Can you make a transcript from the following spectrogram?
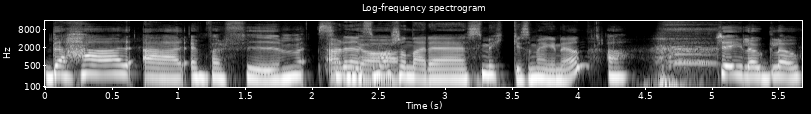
Det her er en parfym som Er det den jeg... som har sånn der eh, smykke som henger ned? Ja. J Lo Glow.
